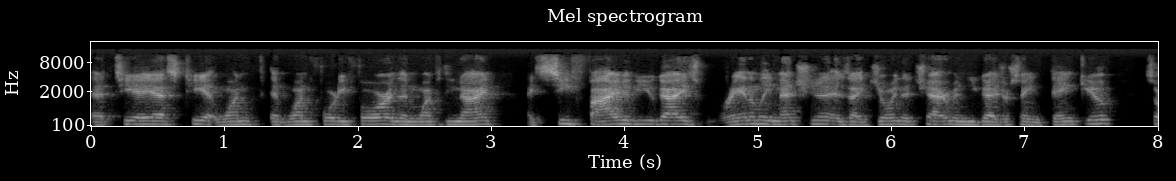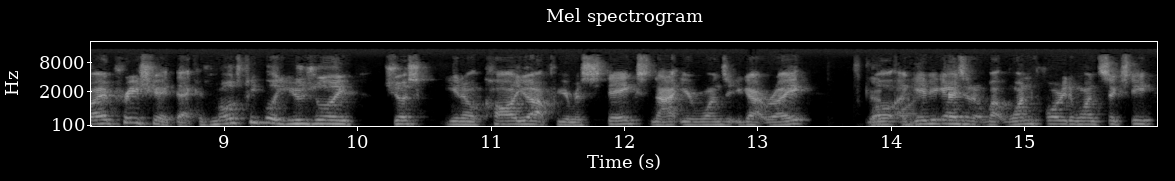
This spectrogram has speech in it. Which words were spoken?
at TAST at one at one forty four and then one fifty nine. I see five of you guys randomly mention it as I join the chat room, and you guys are saying thank you. So I appreciate that because most people usually just you know call you out for your mistakes, not your ones that you got right. Good well, I gave you guys at about 140 to 160.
